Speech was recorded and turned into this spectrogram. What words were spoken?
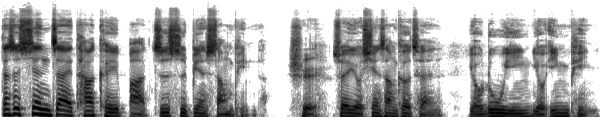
但是现在它可以把知识变商品的，是，所以有线上课程，有录音，有音频，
